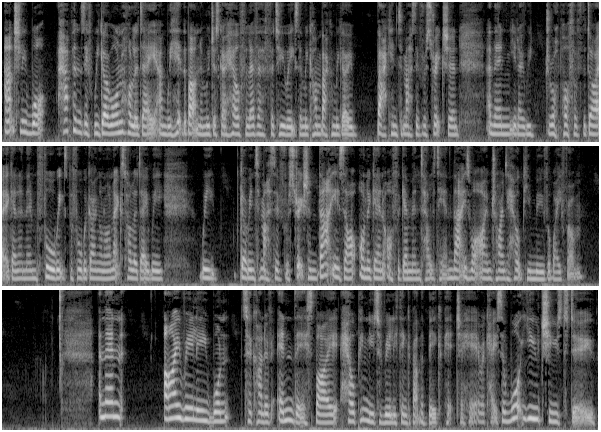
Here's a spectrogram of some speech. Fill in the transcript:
Actually what happens if we go on holiday and we hit the button and we just go hell for leather for 2 weeks then we come back and we go back into massive restriction and then you know we drop off of the diet again and then 4 weeks before we're going on our next holiday we we go into massive restriction. That is our on again, off again mentality, and that is what I'm trying to help you move away from. And then I really want to kind of end this by helping you to really think about the big picture here. Okay, so what you choose to do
